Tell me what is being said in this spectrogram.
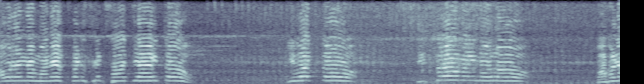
ಅವರನ್ನ ಮನೆಗೆ ಕಳಿಸ್ಲಿಕ್ಕೆ ಸಾಧ್ಯ ಆಯಿತು. ಇವತ್ತು ಸಿದ್ದರಾಮಯ್ಯನವರು ಬಹಳ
